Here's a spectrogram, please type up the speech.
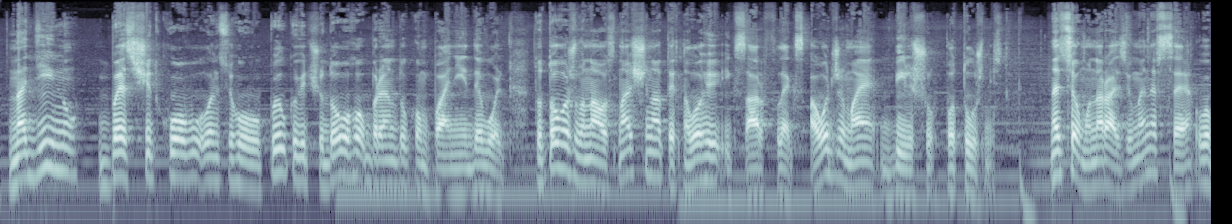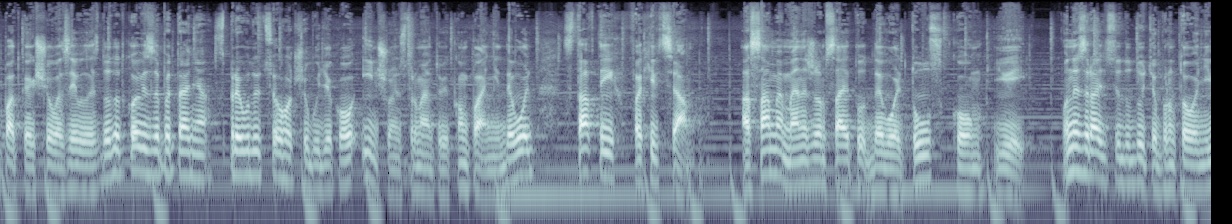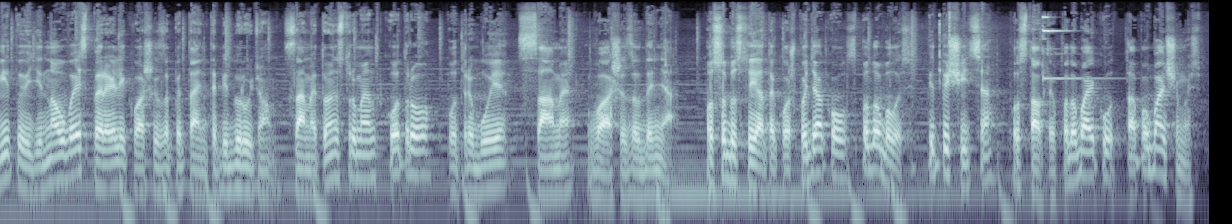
надійну, безщіткову ланцюгову пилку від чудового бренду компанії DeWalt. До того ж, вона оснащена технологією XR Flex, а отже, має більшу потужність. На цьому наразі у мене все. У випадку, якщо у вас з'явились додаткові запитання з приводу цього чи будь-якого іншого інструменту від компанії DeWalt, ставте їх фахівцям, а саме менеджерам сайту devoltools.com.ua. Вони з радістю дадуть обґрунтовані відповіді на увесь перелік ваших запитань та підберуть вам саме той інструмент, котрого потребує саме ваше завдання. Особисто я також подякував, сподобалось. Підпишіться, поставте вподобайку та побачимось.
